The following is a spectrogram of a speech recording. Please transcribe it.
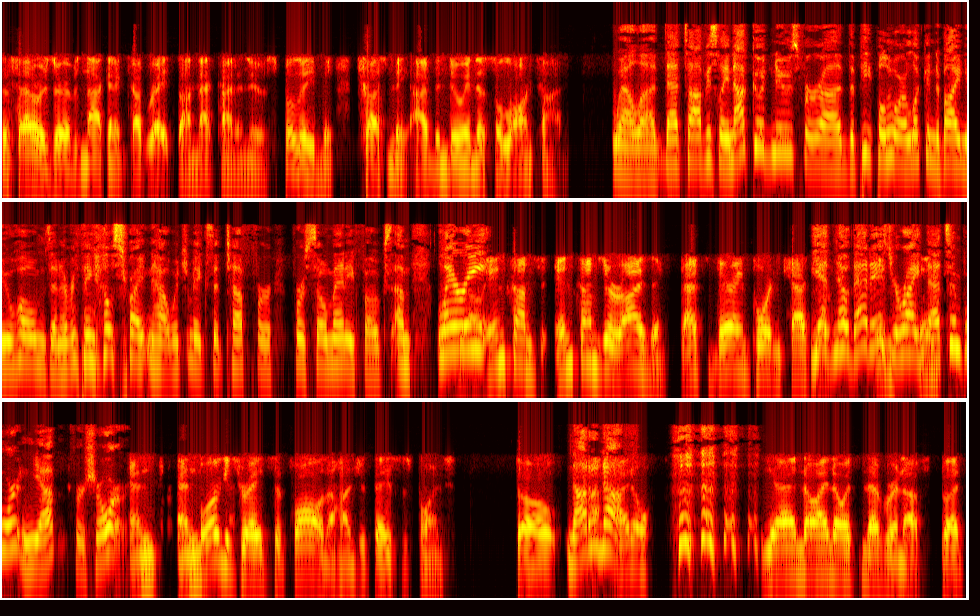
The Federal Reserve is not going to cut rates on that kind of news. Believe me. Trust me. I've been doing this a long time. Well, uh, that's obviously not good news for uh, the people who are looking to buy new homes and everything else right now, which makes it tough for for so many folks. Um, Larry, well, incomes incomes are rising. That's very important calculus. Yeah, no, that is. In, you're right. In, that's important. Yep, for sure. And and mortgage rates have fallen 100 basis points. So not enough. I, I don't. yeah, no, I know it's never enough, but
